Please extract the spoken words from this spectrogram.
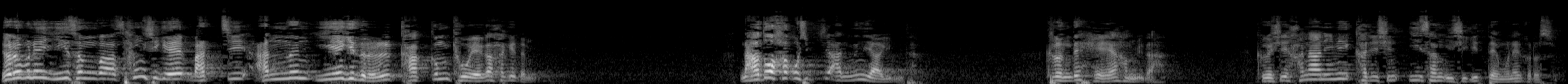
여러분의 이성과 상식에 맞지 않는 얘기들을 가끔 교회가 하게 됩니다. 나도 하고 싶지 않는 이야기입니다. 그런데 해야 합니다. 그것이 하나님이 가지신 이상이시기 때문에 그렇습니다.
